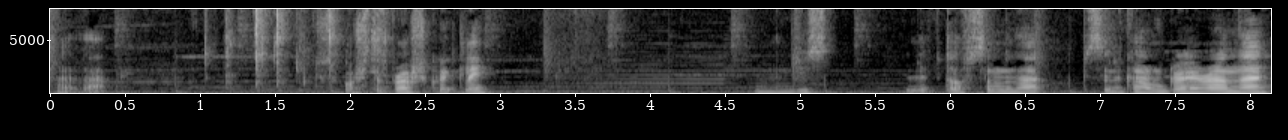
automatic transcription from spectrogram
Just like that. Just wash the brush quickly and then just lift off some of that silicone grey around there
